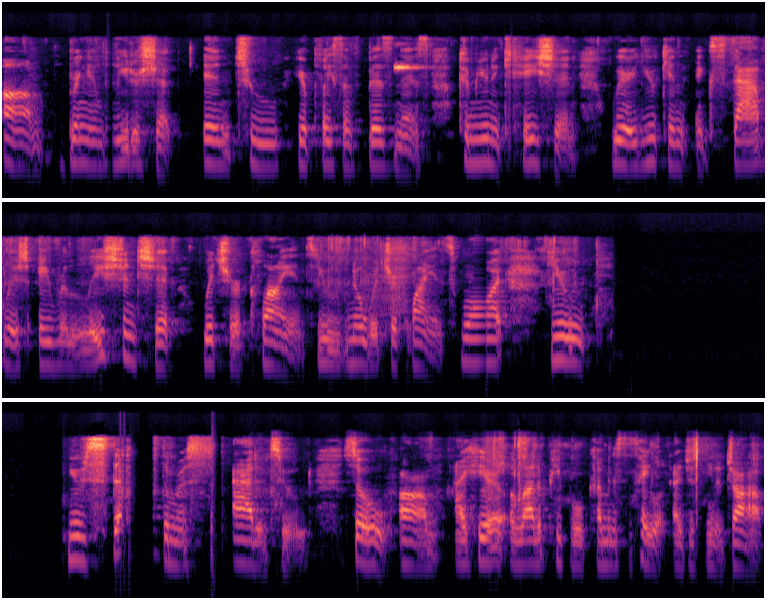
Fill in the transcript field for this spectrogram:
um, bringing leadership into your place of business, communication, where you can establish a relationship with your clients. You know what your clients want. You you step customer attitude. So um, I hear a lot of people come in and say, "Hey, look, I just need a job."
